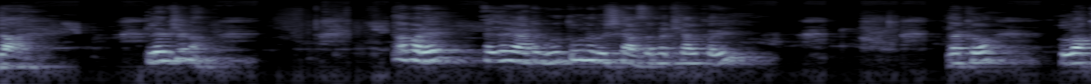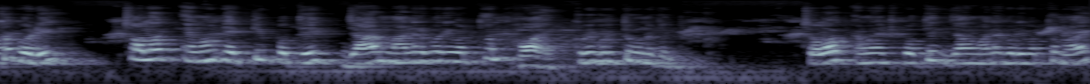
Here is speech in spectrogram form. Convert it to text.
যায়। ক্লিয়ার বিষয় না? তারপরে এই জায়গায় একটা গুরুত্বপূর্ণ বিষয় আছে, আমরা খেয়াল করি। দেখো লক্ষ্য করি চলক এমন একটি প্রতীক যার মানের পরিবর্তন হয়। খুবই গুরুত্বপূর্ণ কিন্তু। চলক এমন একটি প্রতীক যার মানের পরিবর্তন হয়।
